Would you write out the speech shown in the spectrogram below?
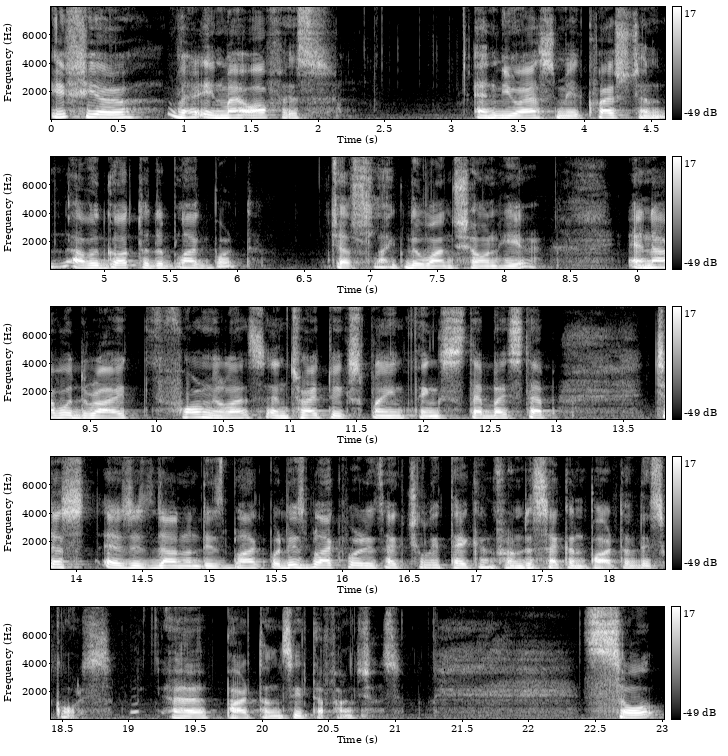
if you were in my office and you asked me a question, I would go to the blackboard, just like the one shown here, and I would write formulas and try to explain things step by step just as it's done on this blackboard. This blackboard is actually taken from the second part of this course, uh, part on zeta functions. So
